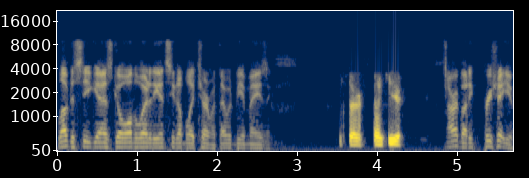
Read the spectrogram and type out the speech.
love to see you guys go all the way to the NCAA tournament. That would be amazing. Yes, sir. Thank you. All right, buddy. Appreciate you.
